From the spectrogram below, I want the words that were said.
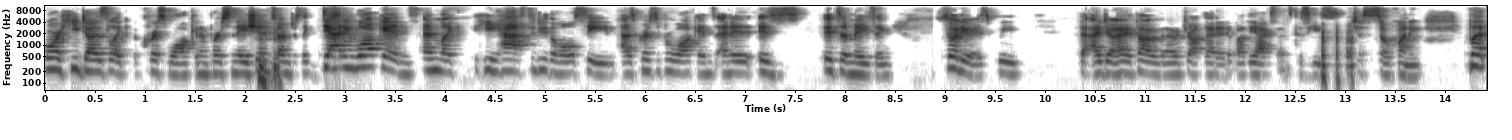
or he does like a Chris Walken impersonation. so I'm just like, Daddy Walkins. And like he has to do the whole scene as Christopher Walkins. And it is, it's amazing. So, anyways, we, I, I thought that I would drop that in about the accents because he's just so funny. But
